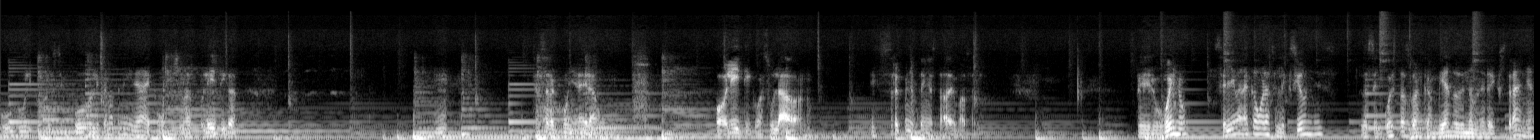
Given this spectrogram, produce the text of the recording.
público, gestión pública, no tenía idea de cómo funcionan las políticas. César era un político a su lado, ¿no? Y César Acuña también estaba de más ahí. Pero bueno, se llevan a cabo las elecciones, las encuestas van cambiando de una manera extraña.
